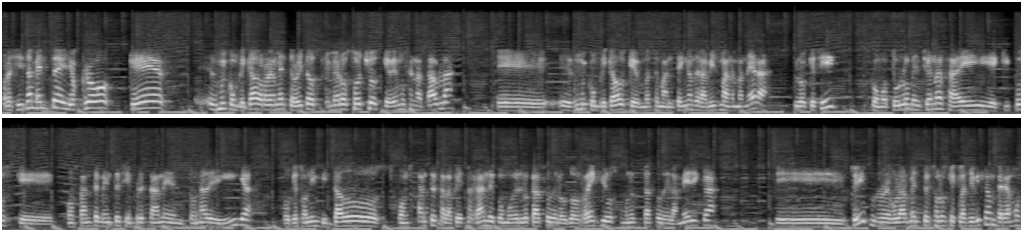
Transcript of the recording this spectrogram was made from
precisamente yo creo que es muy complicado realmente ahorita los primeros ocho que vemos en la tabla. Eh, es muy complicado que se mantengan de la misma manera. Lo que sí, como tú lo mencionas, hay equipos que constantemente siempre están en zona de liguilla o que son invitados constantes a la fiesta grande, como es el caso de los dos regios, como es el caso del América. Y sí, pues regularmente son los que clasifican. Veremos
